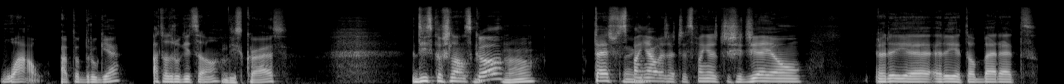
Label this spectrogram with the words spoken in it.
Wow. A to drugie? A to drugie co? Disco S? Disco Śląsko? No. Też wspaniałe rzeczy. Wspaniałe rzeczy się dzieją. Ryje, ryje to beret.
